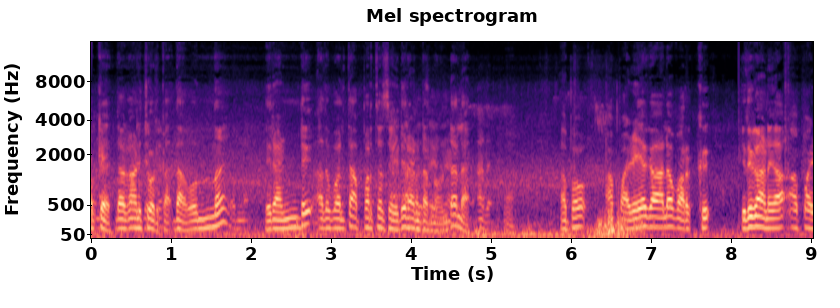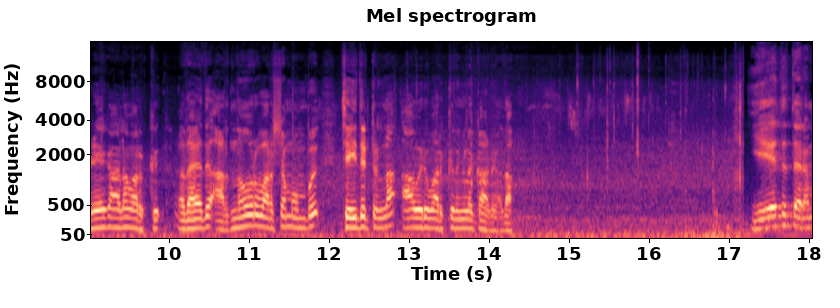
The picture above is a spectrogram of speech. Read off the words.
ഓക്കെ കാണിച്ചു കൊടുക്കാം. ഒന്ന് രണ്ട് അതുപോലത്തെ അപ്പുറത്തെ സൈഡ് രണ്ടെണ്ണം ഉണ്ട് അല്ലേ? അപ്പോൾ ആ പഴയകാല വർക്ക് ഇത് കാണുക. ആ പഴയകാല വർക്ക്. അതായത് അറുന്നൂറ് വർഷം മുമ്പ് ചെയ്തിട്ടുള്ള ആ ഒരു വർക്ക് നിങ്ങൾ കാണുക. അതാ ഏത് തരം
